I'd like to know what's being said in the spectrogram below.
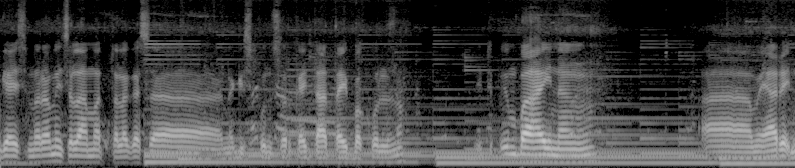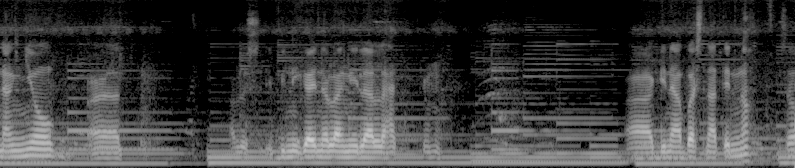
Guys, maraming salamat talaga sa nag-sponsor kay Tatay Bakol, no? Ito po yung bahay ng ah, may-ari ng nyog at halos ibinigay na lang nila lahat yung ah, ginabas natin, no? So,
